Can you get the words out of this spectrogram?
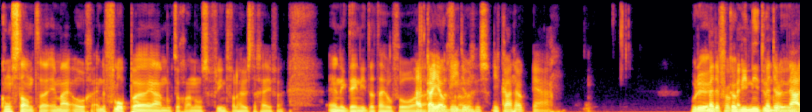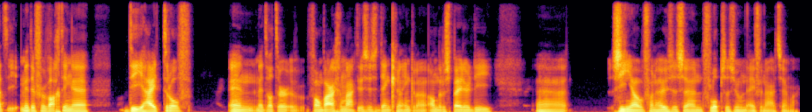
constant eh, in mijn ogen. En de flop ja, moet ik toch aan onze vriend Van Heusden geven. En ik denk niet dat hij heel veel... Dat kan je ook niet doen. Is. Je kan ook, ja, Hoe doe je? Met de Kan ook niet niet doen. met, de, nou, het- met de verwachtingen die hij trof en met wat er van waargemaakt is, is het denk ik geen enkele andere speler die eh Zinho van Heuzen zijn flopseizoen evenaart, zeg maar.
